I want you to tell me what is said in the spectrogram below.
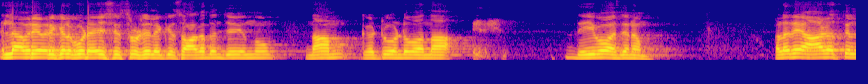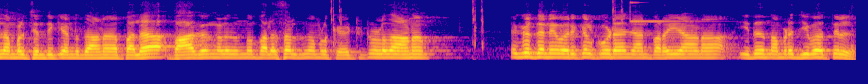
എല്ലാവരെയും ഒരിക്കൽ കൂടെ ശുശ്രൂഷയിലേക്ക് സ്വാഗതം ചെയ്യുന്നു. നാം കേട്ടുകൊണ്ടുവന്ന ദൈവവചനം വളരെ ആഴത്തിൽ നമ്മൾ ചിന്തിക്കേണ്ടതാണ്. പല ഭാഗങ്ങളിൽ നിന്നും പല സ്ഥലത്തും നമ്മൾ കേട്ടിട്ടുള്ളതാണ്. എങ്കിൽ തന്നെ ഒരിക്കൽ കൂടെ ഞാൻ പറയുകയാണ് ഇത് നമ്മുടെ ജീവിതത്തിൽ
